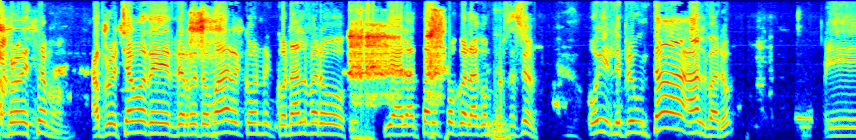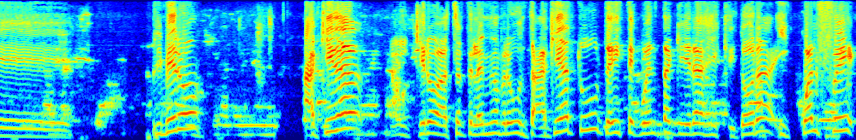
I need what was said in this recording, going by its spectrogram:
aprovechamos, aprovechamos de, retomar con, con, Álvaro y adelantar un poco la conversación. Oye, le preguntaba a Álvaro, eh, primero, ¿A qué edad, y quiero hacerte la misma pregunta, ¿a qué edad tú te diste cuenta que eras escritora y cuál fue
